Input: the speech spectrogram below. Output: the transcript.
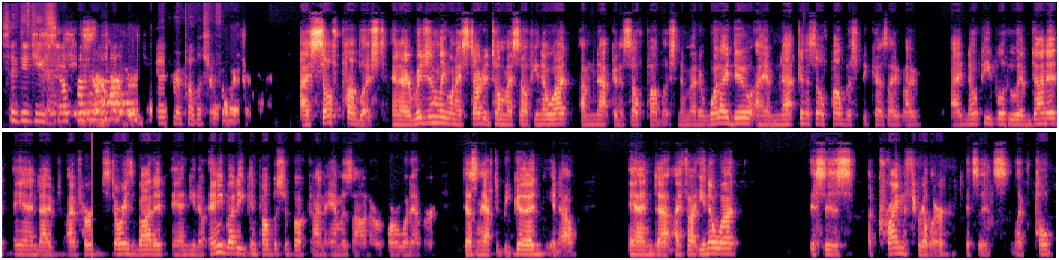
So did you self-publish or did you go through a publisher for it? I self-published, and I originally, when I started, told myself, you know what, I'm not going to self-publish. No matter what I do, I am not going to self-publish because I've, I've I know people who have done it, and I've I've heard stories about it. And you know, anybody can publish a book on Amazon or or whatever. Doesn't have to be good, you know. And uh, I thought, you know what, this is a crime thriller. It's it's like pulp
